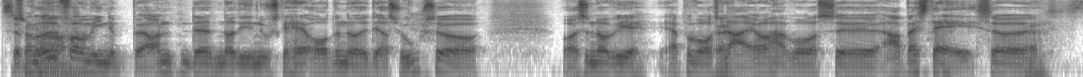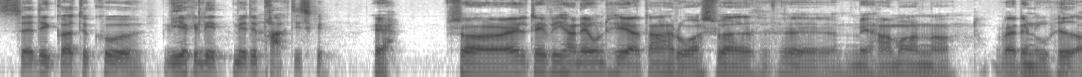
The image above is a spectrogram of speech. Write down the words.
Så, så både når... for mine børn, når de nu skal have ordnet noget i deres hus, og også når vi er på vores ja. lejre og har vores øh, arbejdsdag, så, ja. så er det godt at kunne virke lidt med det praktiske. Ja, så alt det, vi har nævnt her, der har du også været øh, med hammeren og hvad det nu hedder.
